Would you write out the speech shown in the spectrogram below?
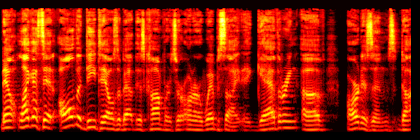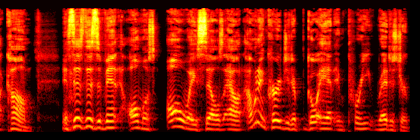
Now, like I said, all the details about this conference are on our website at gatheringofartisans.com. And since this event almost always sells out, I want to encourage you to go ahead and pre register.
